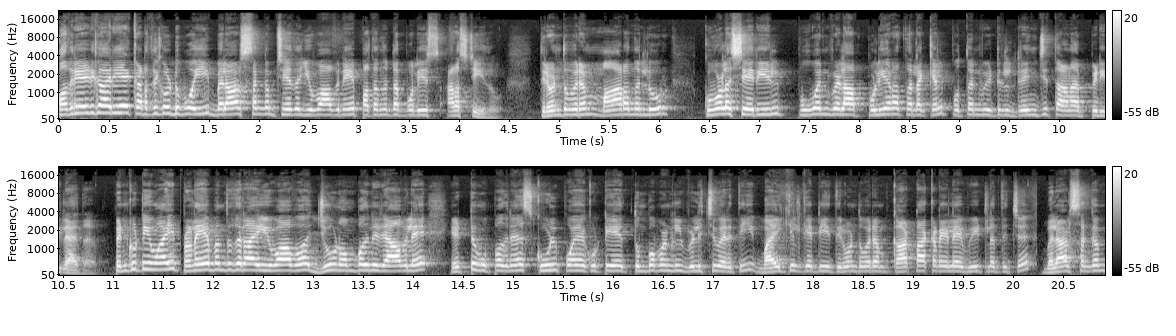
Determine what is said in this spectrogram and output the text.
പതിനേഴുകാരിയെ കടത്തിക്കൊണ്ടുപോയി ബലാത്സംഗം ചെയ്ത യുവാവിനെ പത്തനംതിട്ട പോലീസ് അറസ്റ്റ് ചെയ്തു. തിരുവനന്തപുരം മാറനല്ലൂർ കുവളശ്ശേരിയിൽ പൂവൻവിള പുളിയറ തലക്കൽ പുത്തൻ വീട്ടിൽ രഞ്ജിത്താണ് പിടിയിലായത്. പെൺകുട്ടിയുമായി പ്രണയബന്ധിതരായ യുവാവ് ജൂൺ ഒമ്പതിന് രാവിലെ എട്ട് മുപ്പതിന് സ്കൂളിൽ പോയ കുട്ടിയെ തുമ്പമണ്ണിൽ വിളിച്ചു വരുത്തി ബൈക്കിൽ കയറ്റി തിരുവനന്തപുരം കാട്ടാക്കടയിലെ വീട്ടിലെത്തിച്ച് ബലാത്സംഗം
